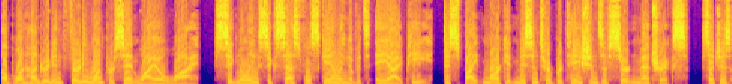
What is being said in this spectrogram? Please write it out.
up 131% YOY, signaling successful scaling of its AIP. Despite market misinterpretations of certain metrics, such as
